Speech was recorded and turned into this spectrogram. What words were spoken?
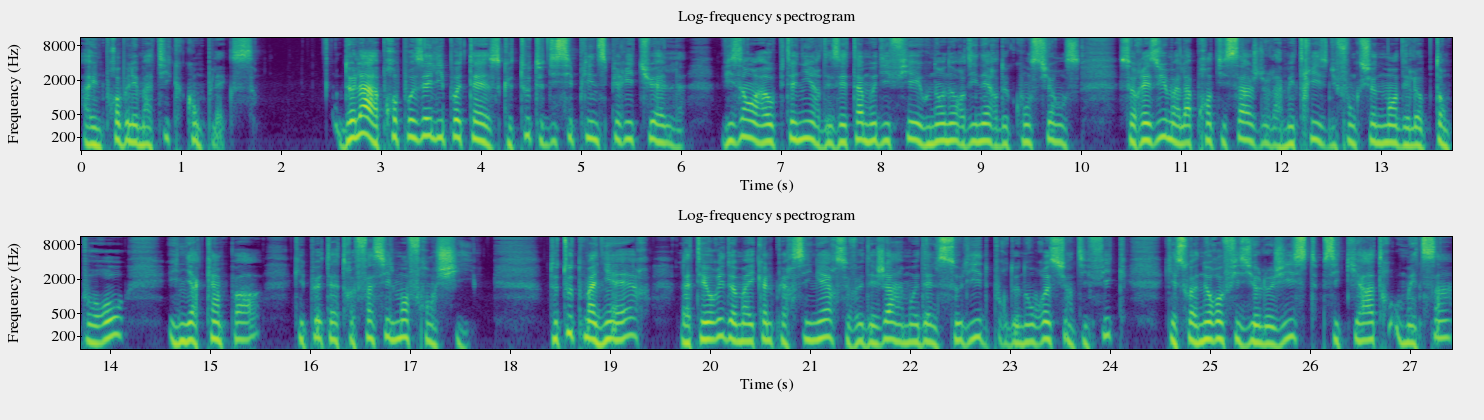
à une problématique complexe. De là à proposer l'hypothèse que toute discipline spirituelle visant à obtenir des états modifiés ou non ordinaires de conscience se résume à l'apprentissage de la maîtrise du fonctionnement des lobes temporaux, il n'y a qu'un pas qui peut être facilement franchi. De toute manière, la théorie de Michael Persinger se veut déjà un modèle solide pour de nombreux scientifiques, qu'ils soient neurophysiologistes, psychiatres ou médecins,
